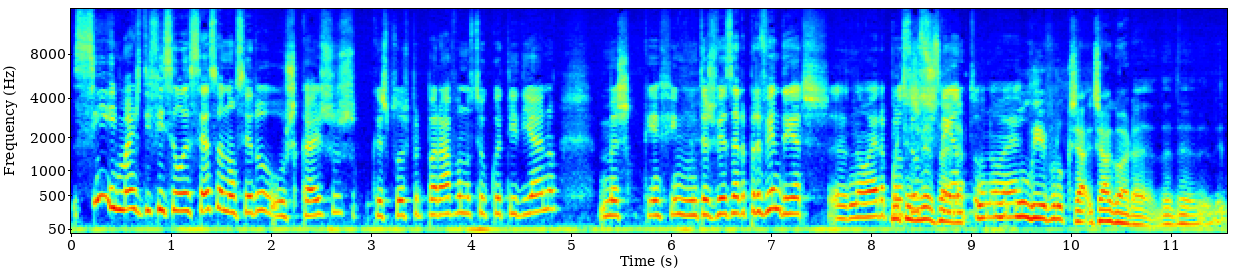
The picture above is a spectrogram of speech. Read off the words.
Sim, e mais difícil acesso a não ser os queijos que as pessoas preparavam no seu cotidiano, mas que, enfim, muitas vezes era para vender, não era para muitas o seu sustento, não é? O livro, que já, já agora de, de, de,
